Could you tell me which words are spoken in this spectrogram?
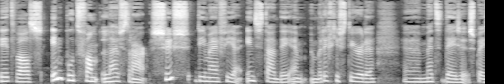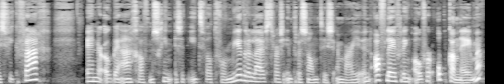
Dit was input van luisteraar Suus, die mij via Insta DM een berichtje stuurde uh, met deze specifieke vraag. En er ook bij aangaf, misschien is het iets wat voor meerdere luisteraars interessant is en waar je een aflevering over op kan nemen.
